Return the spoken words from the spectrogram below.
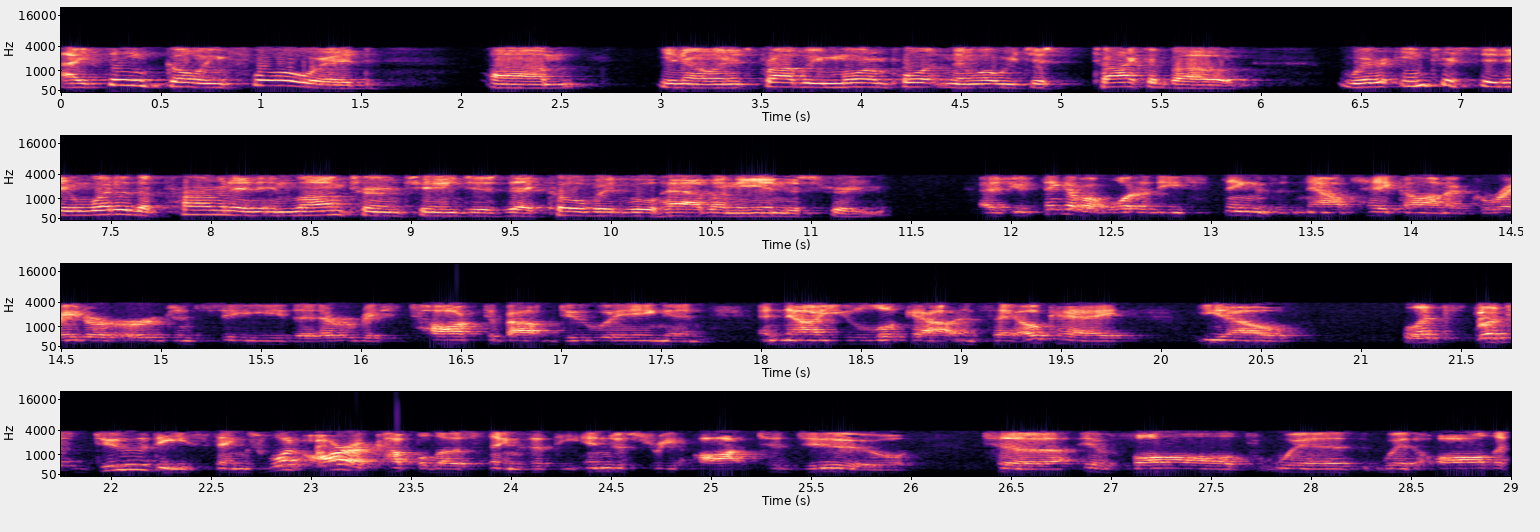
I think going forward, um, you know, and it's probably more important than what we just talked about we're interested in what are the permanent and long-term changes that COVID will have on the industry. As you think about what are these things that now take on a greater urgency that everybody's talked about doing, and and now you look out and say, okay, you know, let's let's do these things. What are a couple of those things that the industry ought to do to evolve with with all the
